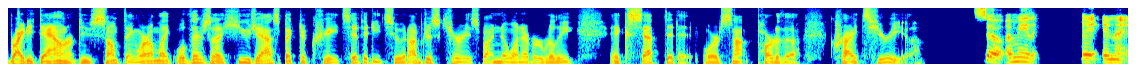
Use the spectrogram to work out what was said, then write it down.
write it down or do something where i'm like well there's a huge aspect of creativity to it i'm just curious why no one ever really accepted it or it's not part of the criteria so i mean and I,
